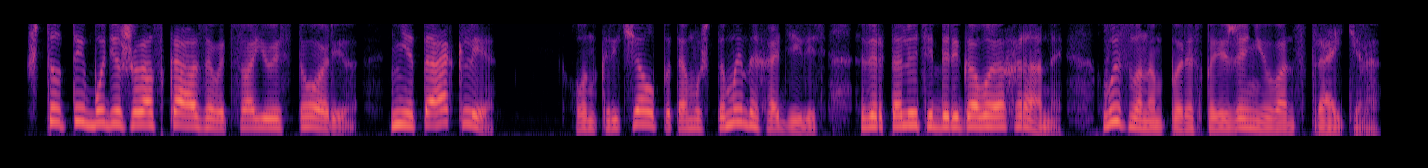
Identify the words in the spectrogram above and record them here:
что ты будешь рассказывать свою историю. Не так ли?» Он кричал, потому что мы находились в вертолете береговой охраны, вызванном по распоряжению Ван Страйкера.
